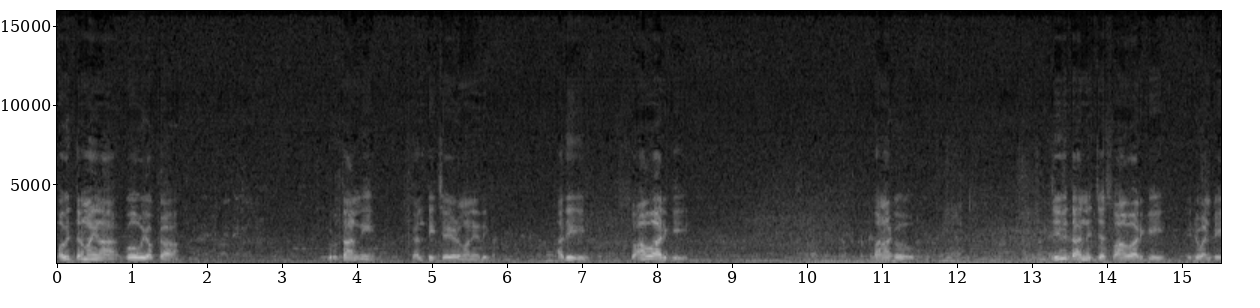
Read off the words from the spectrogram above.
పవిత్రమైన గోవు యొక్క ఘృతాన్ని కల్తీ చేయడం అనేది అది స్వామివారికి మనకు జీవితాన్ని ఇచ్చే స్వామివారికి ఇటువంటి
